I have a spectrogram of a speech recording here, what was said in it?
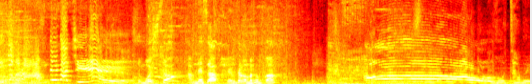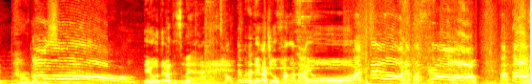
이게 바로 암내나지. 좀 멋있어? 암내 쌉. 냄새 한번 맡아볼까? 어. 포탑을 파괴했습니다. 아! 데오드란트 스매 형 때문에 내가 지금 화가 나요. 안 나요. 라버스 형. 간다. 하나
